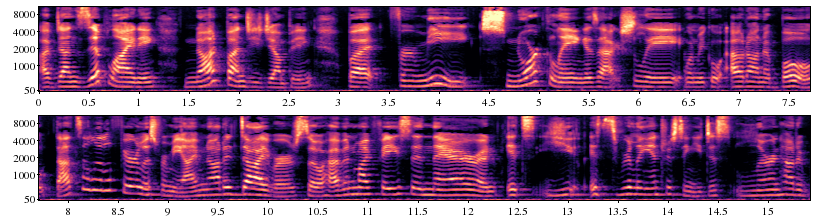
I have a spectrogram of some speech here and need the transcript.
I've done zip lining, not bungee jumping, but for me, snorkeling is actually when we go out on a boat, that's a little fearless for me. I'm not a diver, so having my face in there and it's you, it's really interesting. You just learn how to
